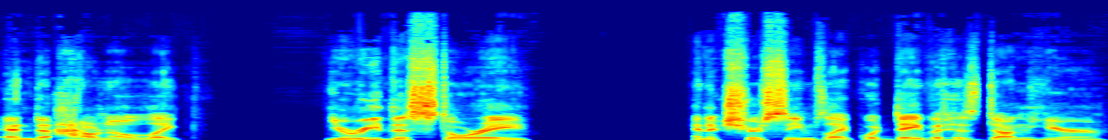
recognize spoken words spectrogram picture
and uh, I don't know, like you read this story and it sure seems like what David has done here,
